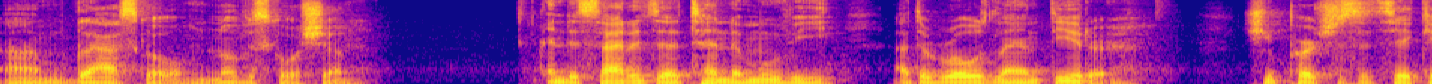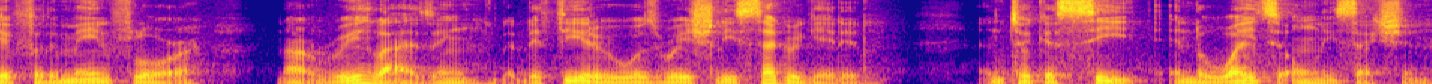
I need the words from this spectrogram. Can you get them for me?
um, Glasgow, Nova Scotia, and decided to attend a movie at the Roseland Theatre. She purchased a ticket for the main floor, not realizing that the theater was racially segregated, and took a seat in the whites only section.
